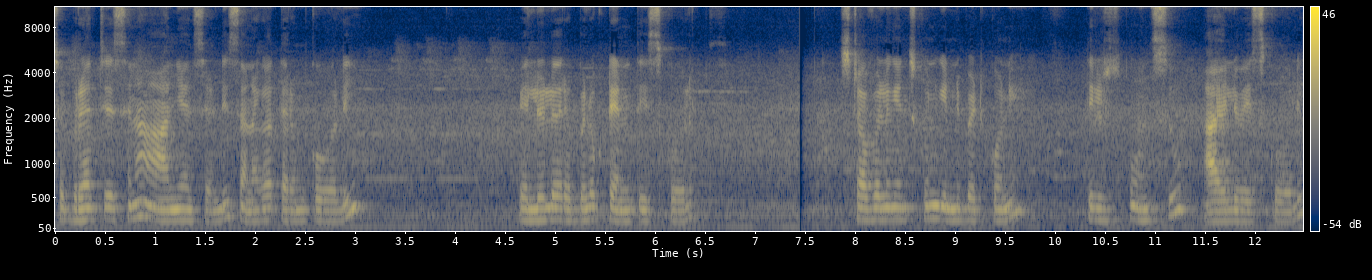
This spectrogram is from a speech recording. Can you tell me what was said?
శుభ్రం చేసిన ఆనియన్స్ అండి సన్నగా తరుముకోవాలి. వెల్లుల్లి రెబ్బలు ఒక టెన్ తీసుకోవాలి. స్టవ్ వెలిగించుకొని గిన్నె పెట్టుకొని త్రీ స్పూన్స్ ఆయిల్ వేసుకోవాలి.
